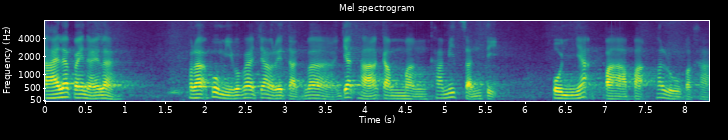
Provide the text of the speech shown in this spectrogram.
ตายแล้วไปไหนล่ะ พระผู้มีพระภาคเจ้าเลยตรัสว่ายะถากรรมมังคามิสันติ ปุญญาปาปะพะลูปคา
